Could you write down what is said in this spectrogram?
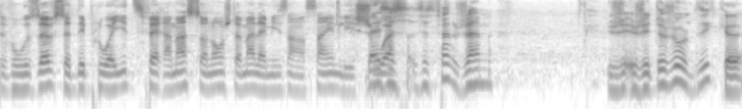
vos œuvres se déployer différemment selon justement la mise en scène, les choix? Ben, ça- c'est ça que j'aime. J'ai toujours dit que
